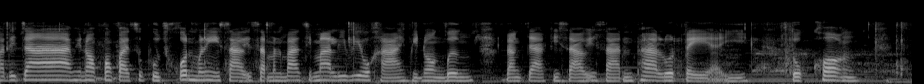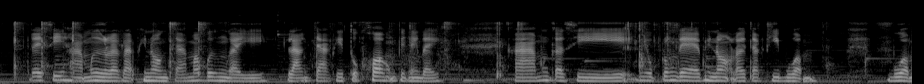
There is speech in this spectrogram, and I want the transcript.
วัสดีจ้าพี่น้องปองไปสุภูทุกคนวันนี้สาวอีสานบ้านสิมารีวิวขายพี่น้องเบิงหลังจากที่สาวอีสานพารถไปไอ้ตกคลอง ได้สี่หามือแล้วล่ะพี่น้องจ้ามาเบิงไอ้หลังจากที่ตกคลองเป็นยังไงขามันก็สียุบลงแดพี่น้องหลังจากที่บวมบวม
